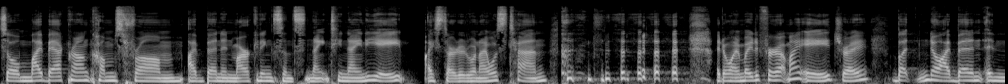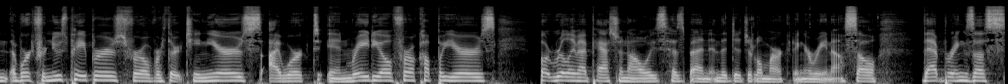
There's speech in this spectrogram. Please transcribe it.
So my background comes from I've been in marketing since 1998. I started when I was 10. I don't want anybody to figure out my age, right? But no, I've been in I worked for newspapers for over 13 years. I worked in radio for a couple years, but really my passion always has been in the digital marketing arena. So that brings us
